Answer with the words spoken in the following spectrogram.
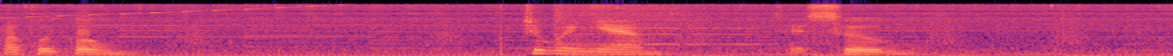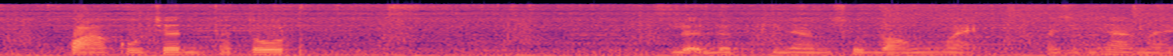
Và cuối cùng, chúc anh em sẽ sớm khóa cổ chân thật tốt. Luyện được kỹ năng sút bóng mạnh và chính xác này.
